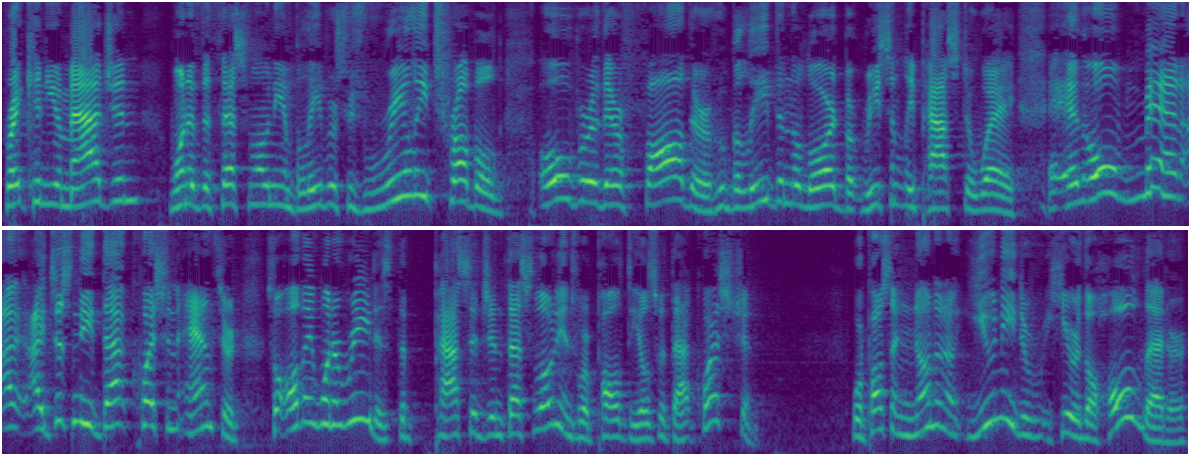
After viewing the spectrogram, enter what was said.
Right? Can you imagine one of the Thessalonian believers who's really troubled over their father who believed in the Lord but recently passed away? And oh man, I, I just need that question answered. So all they want to read is the passage in Thessalonians where Paul deals with that question. Where Paul's saying, no, no, no, you need to hear the whole letter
